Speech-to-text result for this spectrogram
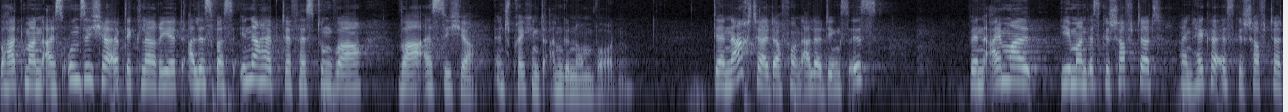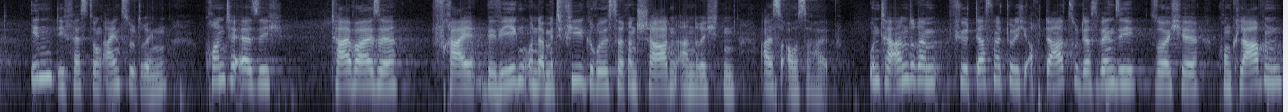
hat man als unsicher deklariert. Alles, was innerhalb der Festung war, war als sicher entsprechend angenommen worden. Der Nachteil davon allerdings ist, wenn einmal jemand es geschafft hat, ein Hacker es geschafft hat, in die Festung einzudringen, konnte er sich teilweise frei bewegen und damit viel größeren Schaden anrichten als außerhalb. Unter anderem führt das natürlich auch dazu, dass wenn Sie solche Konklaven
